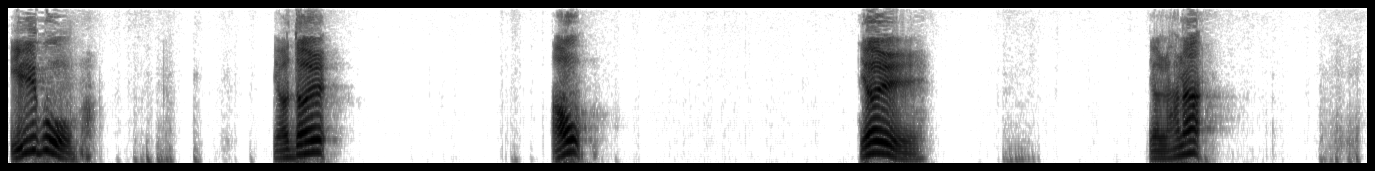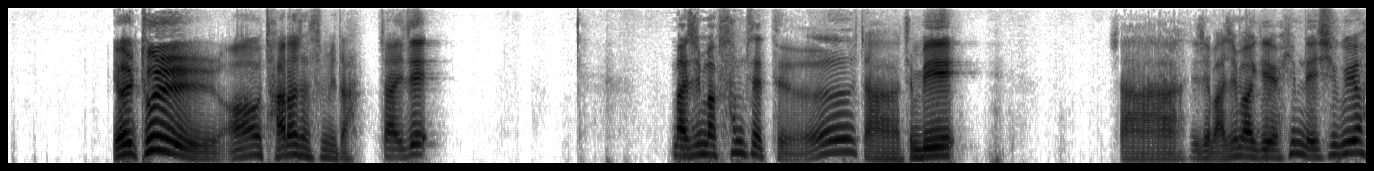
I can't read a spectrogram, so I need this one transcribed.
일곱, 여덟, 아홉, 열, 열하나, 열둘. 아우, 잘하셨습니다. 자, 이제 마지막 3세트. 자, 준비. 자, 이제 마지막에 힘내시고요.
